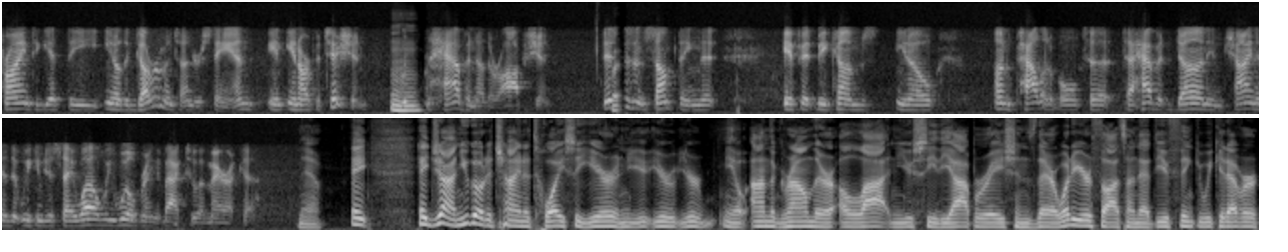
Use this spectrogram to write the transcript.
trying to get the you know the government to understand in, in our petition. We don't have another option. This Right. isn't something that if it becomes you know, unpalatable to to have it done in China that we can just say, well, we will bring it back to America. Yeah. Hey, hey, John, you go to China twice a year, and you, you're you're you know on the ground there a lot, and you see the operations there. What are your thoughts on that? Do you think we could ever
